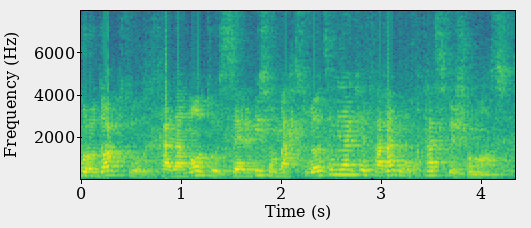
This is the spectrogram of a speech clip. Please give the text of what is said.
product و خدمات و سرویس و محصولاتی میدن که فقط مختص به شماست.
